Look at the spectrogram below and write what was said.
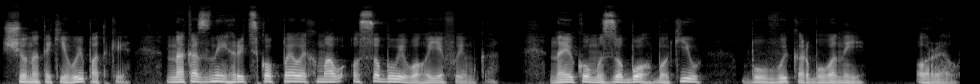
що на такі випадки наказний Грицько Пелех мав особливого Єфимка, на якому з обох боків був викарбуваний орел.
